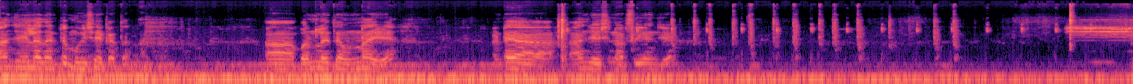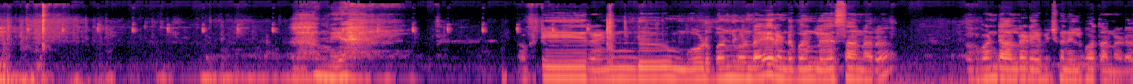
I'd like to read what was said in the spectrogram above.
ఆన్ చేయలేదంటే ముగిసే కథ. ఆ బండ్లు అయితే ఉన్నాయి. అంటే ఆన్ చేసినారు సిఎన్జి ఒకటి రెండు బండ్లు ఉన్నాయి రెండు బండ్లు వేస్తా అన్నారు. ఒక బండి ఆల్రెడీ వేయించుకొని వెళ్ళిపోతా అన్నాడు.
